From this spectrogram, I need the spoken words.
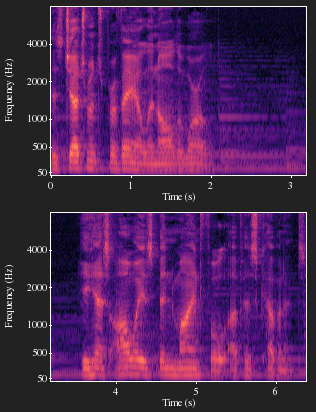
His judgments prevail in all the world. He has always been mindful of his covenant,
